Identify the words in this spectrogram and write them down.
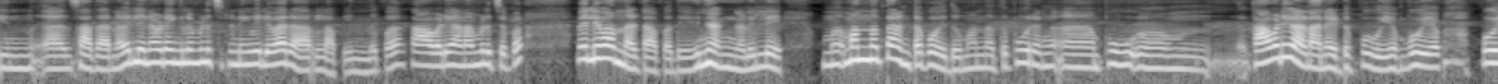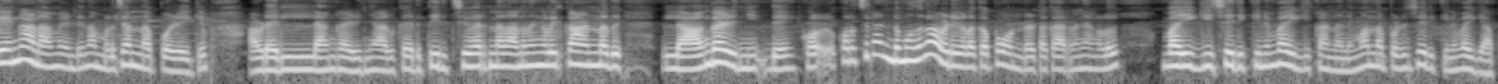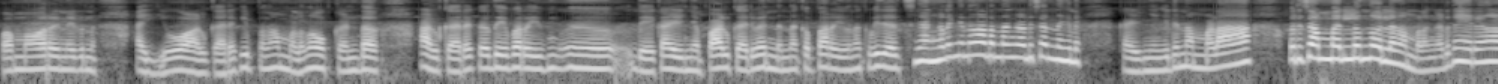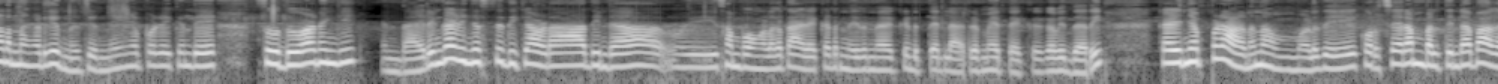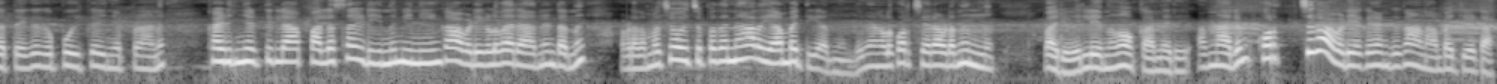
സാധാരണ വലിയനെ എവിടെയെങ്കിലും വിളിച്ചിട്ടുണ്ടെങ്കിൽ വലിയ വരാറില്ല. അപ്പോൾ ഇന്നിപ്പോൾ കാവടി കാണാൻ വിളിച്ചപ്പോൾ വലിയ വന്നട്ടോ. അപ്പോൾ അതേ ഞങ്ങളില്ലേ മന്നത്താണ് കേട്ടോ പോയത്. മന്നത്ത് പൂരം പൂ കാവടി കാണാനായിട്ട് പൂയം പൂയം പൂയം കാണാൻ വേണ്ടി നമ്മൾ ചെന്നപ്പോഴേക്കും അവിടെ എല്ലാം കഴിഞ്ഞ് ആൾക്കാർ തിരിച്ചു വരുന്നതാണ് നിങ്ങൾ കാണുന്നത്. എല്ലാം കഴിഞ്ഞ് ഇതേ കുറച്ച് രണ്ട് മൂന്ന് കാവടികളൊക്കെ പോകണ്ട കേട്ടോ കാരണം ഞങ്ങൾ വൈകി ശരിക്കിനും വൈകി കണ്ണനും വന്നപ്പോഴും ശരിക്കും വൈകി അപ്പം അമ്മ പറയുന്നിരുന്നു അയ്യോ ആൾക്കാരൊക്കെ ഇപ്പം നമ്മൾ നോക്കണ്ട. ആൾക്കാരൊക്കെ ഇതേ പറയും ഇതേ കഴിഞ്ഞപ്പോൾ ആൾക്കാർ വന്നെന്നൊക്കെ പറയും എന്നൊക്കെ വിചാരിച്ച് ഞങ്ങളിങ്ങനെ നടന്നങ്ങാട് ചെന്നെങ്കിലും കഴിഞ്ഞെങ്കിലും നമ്മളാ ഒരു ചമ്മലിലൊന്നുമല്ല നമ്മളങ്ങോട്ട് നേരെ നടന്നങ്ങോട്ട് ചെന്ന്. ചെന്ന് കഴിഞ്ഞപ്പോഴേക്കും ഇതേ സുധുവാണെങ്കിൽ എന്തായാലും കഴിഞ്ഞ സ്ഥിതിക്ക് അവിടെ അതിന്റെ ഈ സംഭവങ്ങളൊക്കെ താഴെ കിടന്നിരുന്നൊക്കെ എടുത്ത് എല്ലാവരുടെ മേത്തേക്കൊക്കെ വിതറി കഴിഞ്ഞപ്പോഴാണ് നമ്മൾ ഇതേ കുറച്ച് നേരം അമ്പലത്തിന്റെ ആ ഭാഗത്തേക്കൊക്കെ പോയി കഴിഞ്ഞപ്പോഴാണ് കഴിഞ്ഞിട്ടില്ല. പല സൈഡിൽ നിന്നും ഇനിയും കാവടികൾ വരാനുണ്ടെന്ന് അവിടെ നമ്മൾ ചോദിച്ചപ്പോൾ തന്നെ അറിയാൻ പറ്റി എന്നിട്ട് ഞങ്ങൾ കുറച്ച് നേരം അവിടെ നിന്ന് വരുമില്ലേ എന്ന് നോക്കാൻ തരും എന്നാലും കുറച്ച് കാവടിയൊക്കെ ഞങ്ങൾക്ക് കാണാൻ പറ്റിയേട്ടാ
